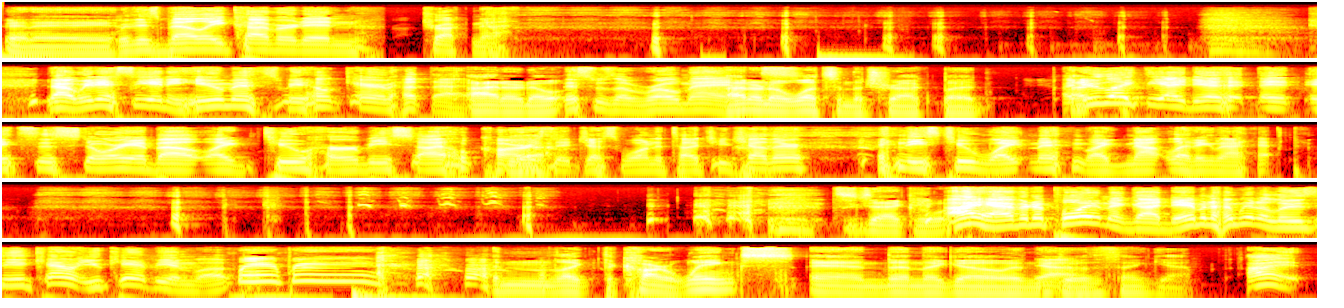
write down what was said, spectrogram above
In a with his belly covered in truck nut. no, we didn't see any humans. We don't care about that. I don't know. this was a romance. I don't know what's in the truck, but I do like the idea that, that it's a story about like two Herbie style cars Yeah. that just want to touch each other, and these two white men like not letting that happen. It's exactly what. I have an appointment. God damn it! I'm gonna lose the account. You can't be in love. and like the car winks, and then they go and Yeah. do the thing. Yeah, I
